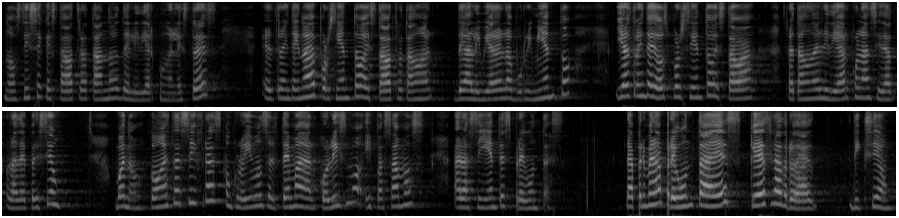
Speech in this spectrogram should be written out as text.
nos dice que estaba tratando de lidiar con el estrés, el 39% estaba tratando de aliviar el aburrimiento y el 32% estaba tratando de lidiar con la ansiedad o la depresión. Bueno, con estas cifras concluimos el tema de alcoholismo y pasamos a las siguientes preguntas. La primera pregunta es, ¿qué es la drogadicción?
